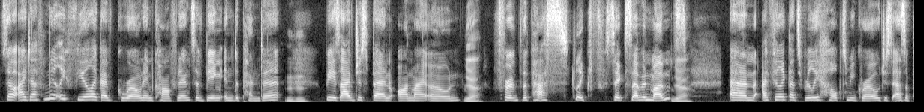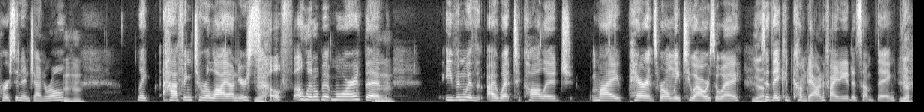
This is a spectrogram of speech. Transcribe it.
So I definitely feel like I've grown in confidence of being independent Mm-hmm. because I've just been on my own Yeah. for the past like six, seven months. Yeah. And I feel like that's really helped me grow just as a person in general. Mm-hmm. Like having to rely on yourself a little bit more than Mhm. even with I went to college, my parents were only two hours away. Yeah. So they could come down if I needed something. Yeah.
